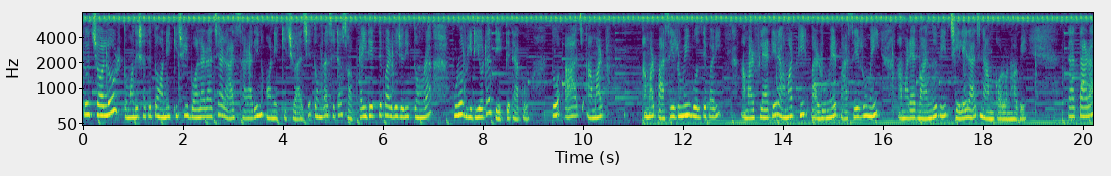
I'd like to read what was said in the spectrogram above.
তো চলো, তোমাদের সাথে তো অনেক কিছুই বলার আছে, আর আজ সারাদিন অনেক কিছু আছে, তোমরা সেটা সবটাই দেখতে পারবে যদি তোমরা পুরো ভিডিওটা দেখতে থাকো। তো আজ আমার আমার পাশের রুমেই বলতে পারি, আমার ফ্ল্যাটের আমার ঠিক রুমের পাশের রুমেই আমার এক বান্ধবীর ছেলের আজ নামকরণ হবে। তা তারা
